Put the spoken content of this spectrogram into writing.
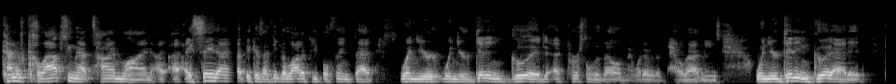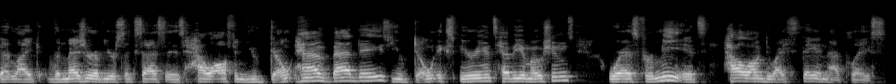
kind of collapsing that timeline. I, I, say that because I think a lot of people think that when you're, when you're getting good at personal development, whatever the hell that means, when you're getting good at it, that like the measure of your success is how often you don't have bad days, you don't experience heavy emotions, Whereas for me, it's how long do I stay in that place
